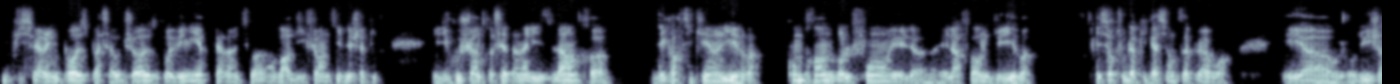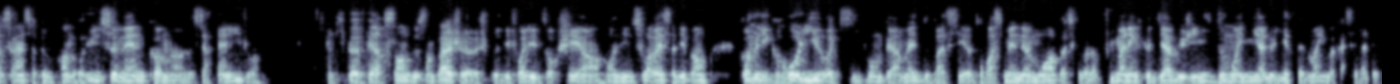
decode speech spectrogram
il puisse faire une pause, passer à autre chose, revenir, faire, tu vois, avoir différents types de chapitres. Et du coup, je suis entre cette analyse-là, entre décortiquer un livre, comprendre le fond et, le, et, la forme du livre, et surtout l'application que ça peut avoir. Et euh, aujourd'hui, j'en sais rien, ça peut me prendre une semaine comme euh, certains livres qui peuvent faire 100, 200 pages. Euh, je peux des fois les torcher en, en, une soirée, ça dépend. Comme les gros livres qui vont me permettre de passer euh, trois semaines, un mois, parce que voilà, plus malin que le diable, j'ai mis deux mois et demi à le lire tellement il m'a cassé la tête.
